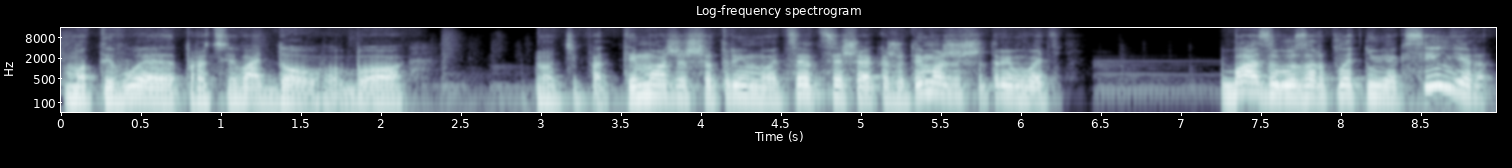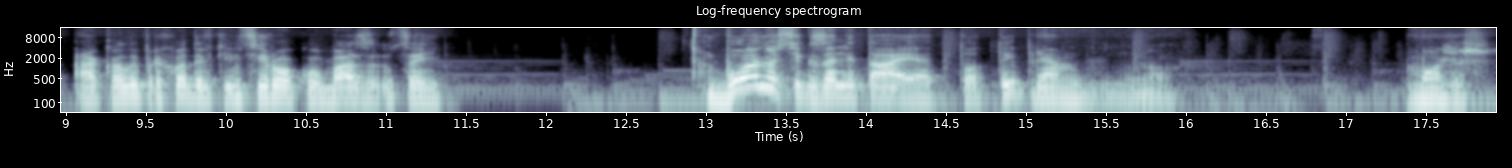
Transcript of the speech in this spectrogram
мотивує працювати довго, бо ну, типа, ти можеш отримувати. Це, це що я кажу, ти можеш отримувати базову зарплатню як senior, а коли приходить в кінці року баз, цей бонусик залітає, то ти прям ну, можеш.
